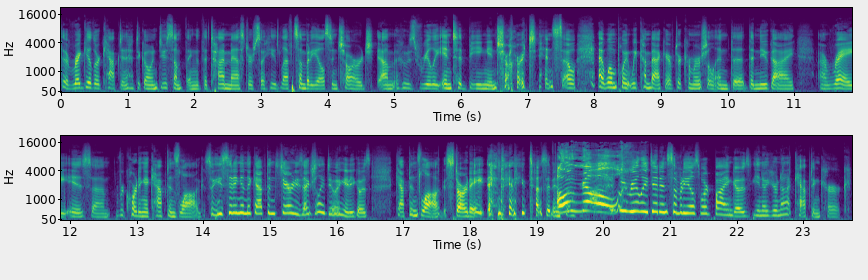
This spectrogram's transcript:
the regular captain had to go and do something, the time master, so he left somebody else in charge um, who's really into being in charge. And so at one point, we come back after commercial, and the, the new guy, uh, Ray, is um, recording a captain's log. So he's sitting in the captain's chair and he's actually doing it. He goes, Captain's log, stardate. And then he does it. And some- Oh he really did. And somebody else walked by and goes, You know, you're not Captain Kirk.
